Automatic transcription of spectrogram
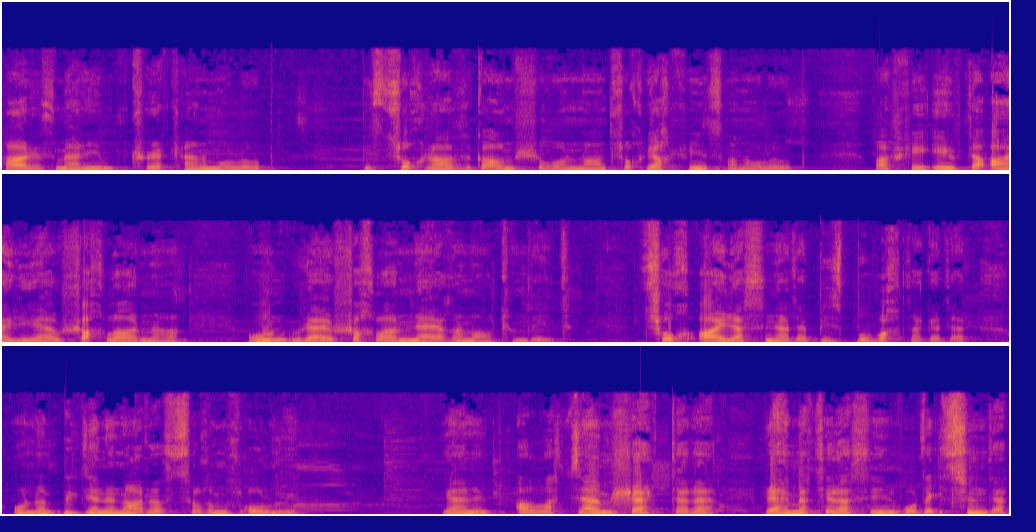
Fariz mənim kürəkənim olub. Biz çox razı qalmışıq ondan. Çox yaxşı insan olub. Başqa evdə ailəyə, uşaqlarına, onun ürəyi uşaqların ayağının altında idi. Çox ailəsinə də biz bu vaxta qədər ondan bir dənə narazıçılığımız olmayıb. Yəni Allah cəmi şəhidlərə rəhmət eləsin, o da içində.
